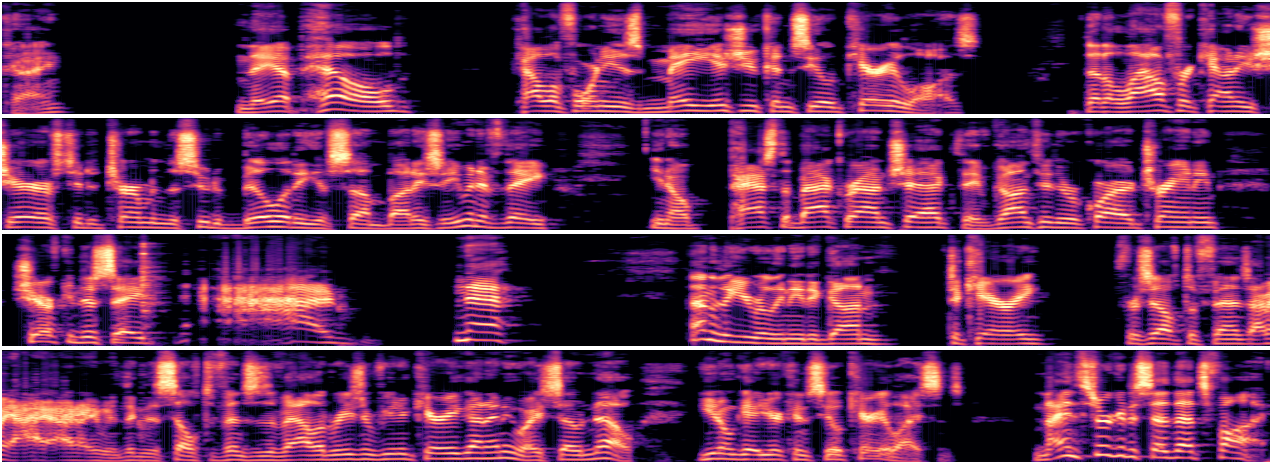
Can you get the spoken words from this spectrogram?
Okay. And they upheld California's may issue concealed carry laws that allow for county sheriffs to determine the suitability of somebody. So even if they, you know, pass the background check, they've gone through the required training, sheriff can just say, ah, nah, I don't think you really need a gun to carry for self defense. I mean, I, I, don't even think that self defense is a valid reason for you to carry a gun anyway. So, no, you don't get your concealed carry license. Ninth Circuit has said that's fine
